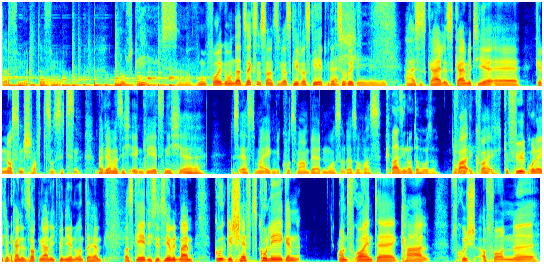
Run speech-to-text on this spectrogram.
dafür, dafür. Los geht's. Folge 126. Was geht, was geht? Wieder Ah, zurück. shit. Ah, es ist geil. Es ist geil, mit hier äh, Genossenschaft zu sitzen, bei der Ja. man sich irgendwie jetzt nicht äh, das erste Mal irgendwie kurz warm werden muss oder sowas. Quasi in Unterhose. Qua, qua, Gefühl, Bruder. Ich habe keine Socken an, ich bin hier in Unterhemd. Was geht? Ich sitze hier mit meinem guten Geschäftskollegen und Freund äh, Karl, frisch von äh,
